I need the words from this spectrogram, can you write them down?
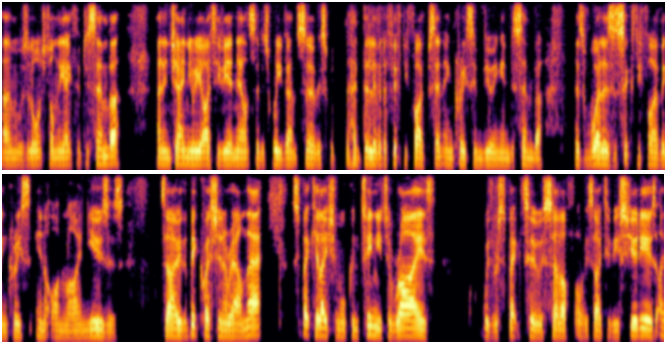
um, was launched on the 8th of December. And in January, ITV announced that its revamped service would, had delivered a 55% increase in viewing in December, as well as a 65 increase in online users. So the big question around that, speculation will continue to rise with respect to a sell-off of its ITV studios. I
